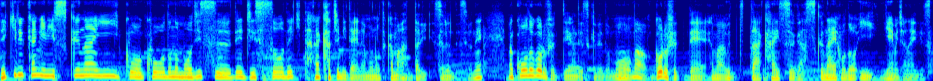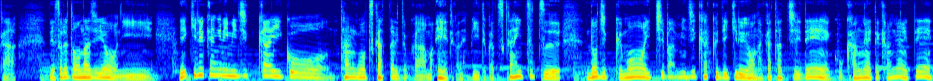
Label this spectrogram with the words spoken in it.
できる限り少ないこうコードの文字数で実装できたら勝ちみたいなものとかもあったりするんですよね。まあ、コードゴルフって言うんですけれども、まあ、ゴルフって、まあ、打った回数が少ないほどいいゲームじゃないですか。でそれと同じようにできる限り短いこう単語を使ったりとか、まあ、A とかね B とか使いつつロジックも一番短いくできるような形でこう考えて考えて、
